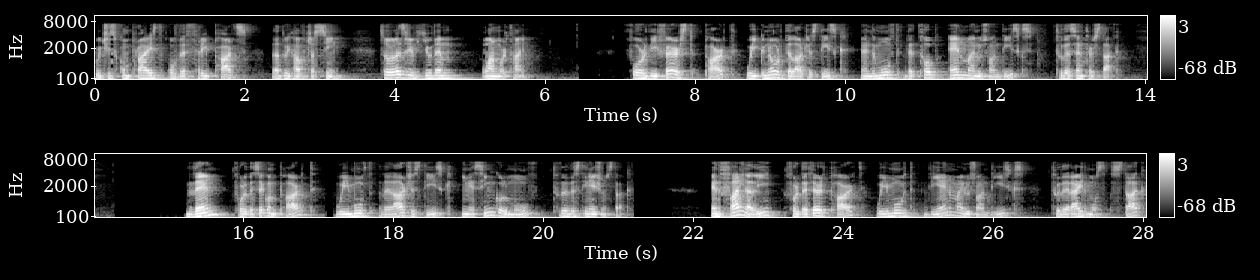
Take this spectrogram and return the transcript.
which is comprised of the three parts that we have just seen. So let's review them one more time. For the first part, we ignored the largest disk and moved the top n-1 disks to the center stack. Then, for the second part, we moved the largest disk in a single move to the destination stack. And finally, for the third part, we moved the n-1 disks to the rightmost stack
